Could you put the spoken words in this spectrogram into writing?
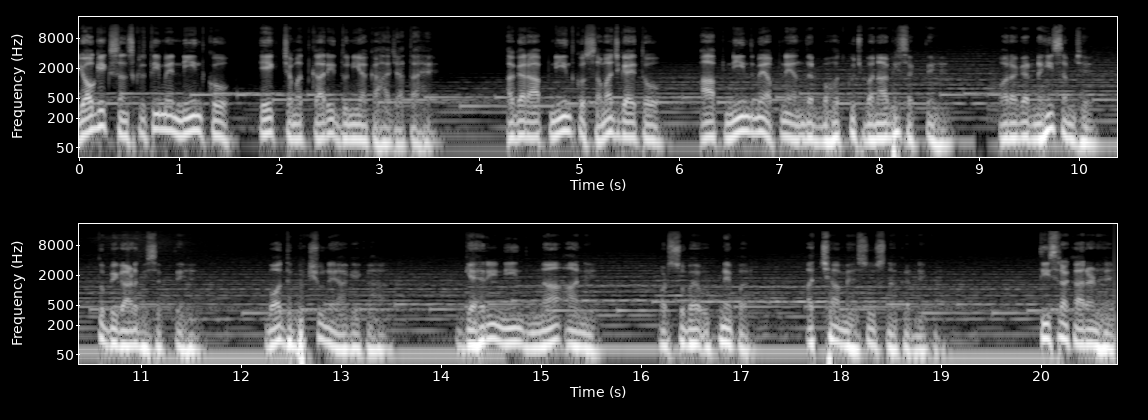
यौगिक संस्कृति में नींद को एक चमत्कारी दुनिया कहा जाता है। अगर आप नींद को समझ गए तो आप नींद में अपने अंदर बहुत कुछ बना भी सकते हैं और अगर नहीं समझे तो बिगाड़ भी सकते हैं। बौद्ध भिक्षु ने आगे कहा, गहरी नींद ना आने और सुबह उठने पर अच्छा महसूस न करने का। तीसरा कारण है,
